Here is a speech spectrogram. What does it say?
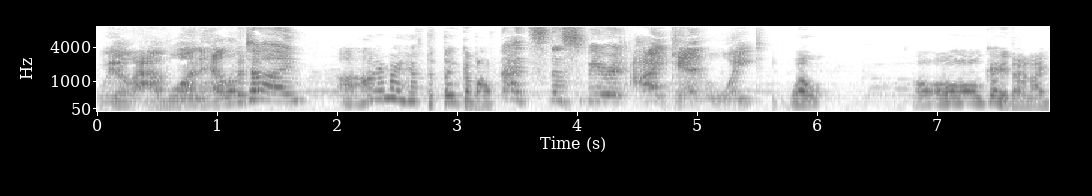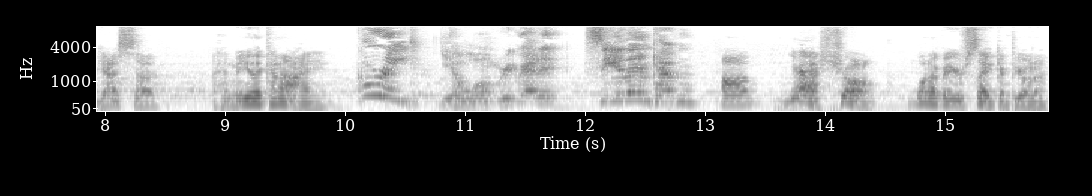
We'll have one hell of a time. I, I might have to think about that. That's the spirit. I can't wait. Well, oh, okay then, I guess. Uh, neither can I. Great! You won't regret it. See you then, Captain. Uh, yeah, sure. Whatever you say, computer.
